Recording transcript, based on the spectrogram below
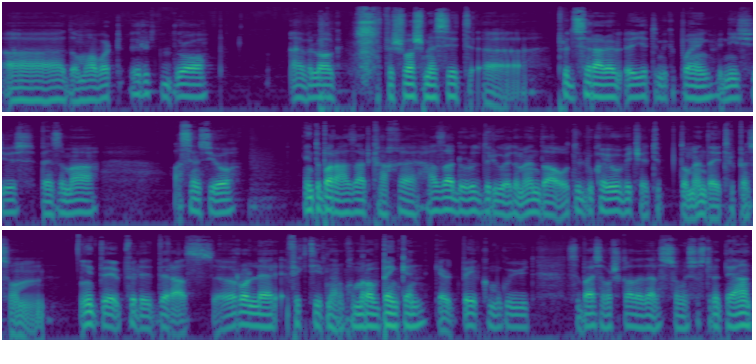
Uh, De har varit riktigt bra överlag försvarsmässigt. Uh, Producerar jättemycket poäng, Vinicius, Benzema, Asensio. Inte bara Hazard kanske, Hazard och Rodrigo är de enda. Och Luka Jovic är typ de enda i truppen som inte uppfyller deras eh, roller effektivt när de kommer av bänken. Gareth Bale kommer gå ut. Sebajs har varit skadad hela säsongen så struntar jag han.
